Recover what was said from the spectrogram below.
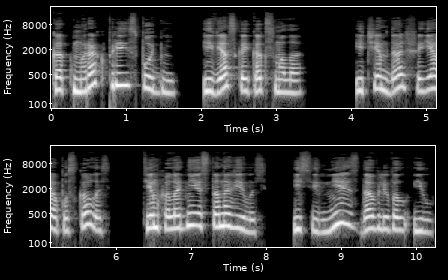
как мрак преисподней, и вязкой, как смола. И чем дальше я опускалась, тем холоднее становилось и сильнее сдавливал ил.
